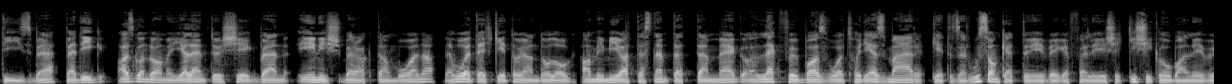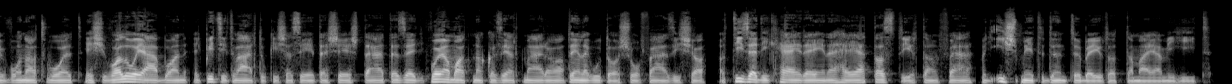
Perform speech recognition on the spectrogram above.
10-be, pedig azt gondolom, hogy jelentőségben én is beraktam volna, de volt egy-két olyan dolog, ami miatt ezt nem tettem meg. A legfőbb az volt, hogy ez már 2022 év vége felé és egy kisiklóban lévő vonat volt, és valójában egy picit vártuk is a szétesést, tehát ez egy folyamatnak azért már a tényleg utolsó fázisa. A tizedik helyre én helyett azt írtam fel, hogy ismét döntőbe jutott a Miami Heat.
